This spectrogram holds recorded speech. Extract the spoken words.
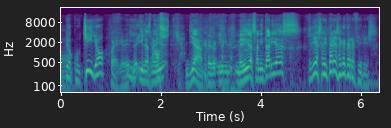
Propio cuchillo. Joder, que- y, las la medidas. Ya, pero ¿y medidas sanitarias? ¿Medidas sanitarias a qué te refieres?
